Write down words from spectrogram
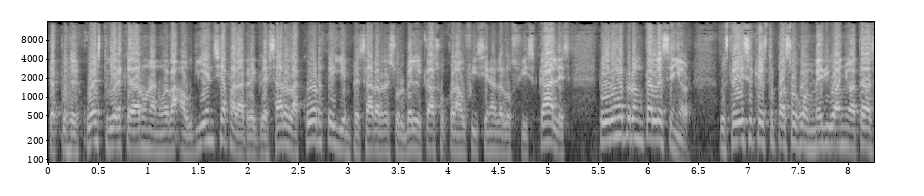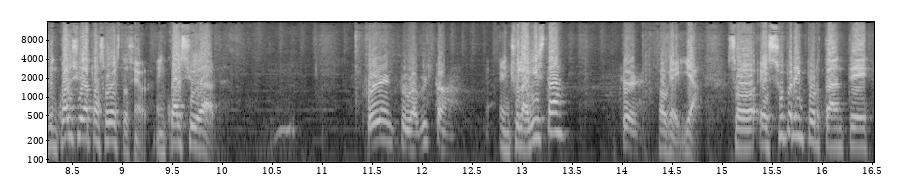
Después el juez tuviera que dar una nueva audiencia para regresar a la corte y empezar a resolver el caso con la oficina de los fiscales. Pero déjeme preguntarle, señor, usted dice que esto pasó como medio año atrás. ¿En cuál ciudad pasó esto, señor? ¿En cuál ciudad? Fue en Chulavista. ¿En Chulavista? Sí. Ok, ya. So, es súper importante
